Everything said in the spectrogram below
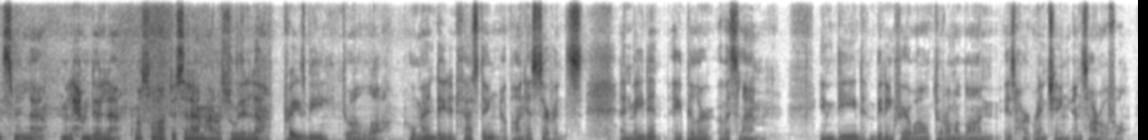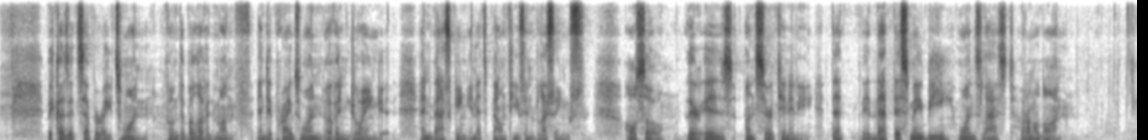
Bismillah, alhamdulillah, wa salatu salam ala rasulillah. Praise be to Allah, who mandated fasting upon His servants and made it a pillar of Islam. Indeed, bidding farewell to Ramadan is heart wrenching and sorrowful, because it separates one from the beloved month and deprives one of enjoying it and basking in its bounties and blessings. Also, there is uncertainty that that this may be one's last Ramadan.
